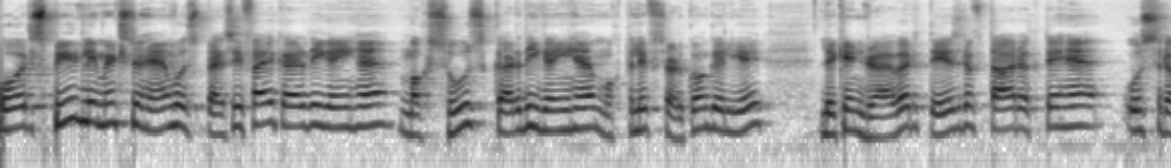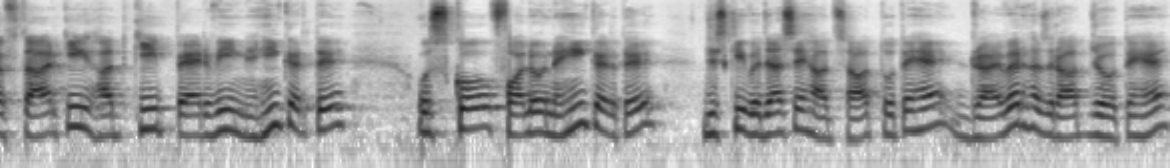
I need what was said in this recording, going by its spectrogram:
और स्पीड लिमिट्स जो हैं, वो स्पेसिफाई कर दी गई हैं, मखसूस कर दी गई हैं मुख्तलिफ़ सड़कों के लिए, लेकिन ड्राइवर तेज़ रफ्तार रखते हैं, उस रफ्तार की हद की पैरवी नहीं करते, उसको फॉलो नहीं करते, जिसकी वजह से हादसा होते हैं। ड्राइवर हजरात जो होते हैं,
